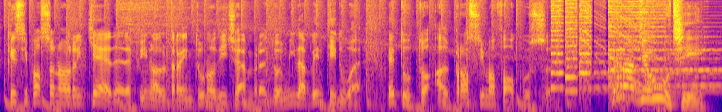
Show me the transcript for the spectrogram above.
che si possono richiedere fino al 31 dicembre 2022. È tutto al prossimo Focus. Radio UCI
